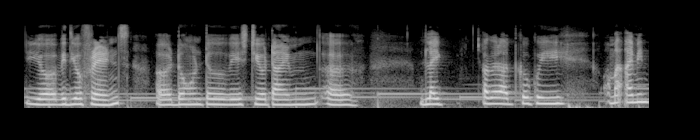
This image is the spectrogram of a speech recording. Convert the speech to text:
your with your friends uh, don't uh, waste your time like अगर आपको कोई आई मीन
